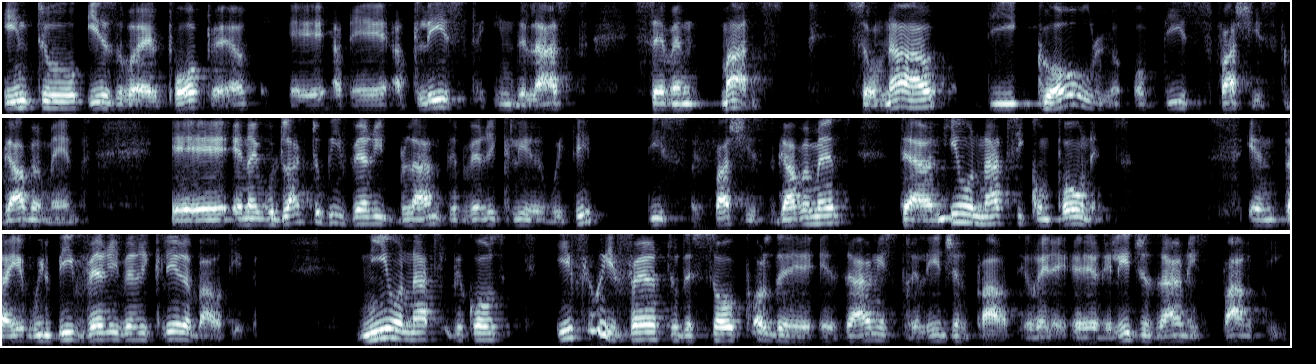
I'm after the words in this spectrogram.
into Israel proper, uh, uh, at least in the last seven months. So now the goal of this fascist government uh, and I would like to be very blunt and very clear with it. This fascist government, there are neo-Nazi components, and I will be very, very clear about it. Neo-Nazi, because if you refer to the so-called uh, Zionist religion party, uh, religious Zionist party,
